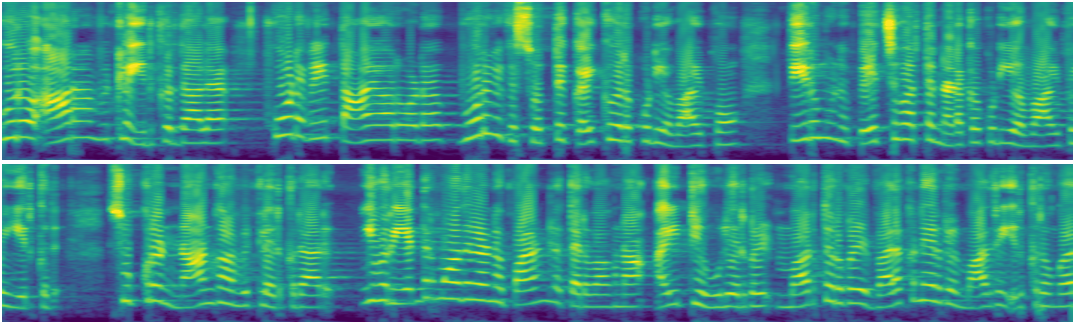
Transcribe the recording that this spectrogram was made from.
குரு ஆறாம் வீட்டில் இருக்கிறதால கூடவே தாயாரோட பூர்வீக சொத்து கைக்கு வரக்கூடிய வாய்ப்பும் திருமண பேச்சுவார்த்தை நடக்கக்கூடிய வாய்ப்பும் இருக்குது. சுக்கிரன் நான்காம் வீட்டில் இருக்கிறாரு. இவர் எந்த மாதிரியான பலன்களை தருவாங்கன்னா ஐடி ஊழியர்கள் மருத்துவர்கள் வழக்கறிஞர்கள் மாதிரி இருக்கிறவங்க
